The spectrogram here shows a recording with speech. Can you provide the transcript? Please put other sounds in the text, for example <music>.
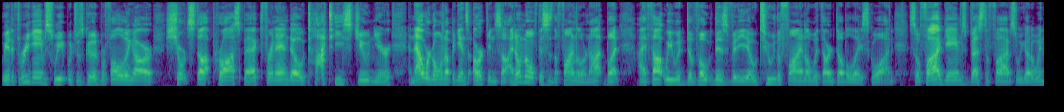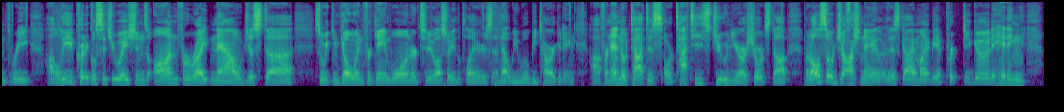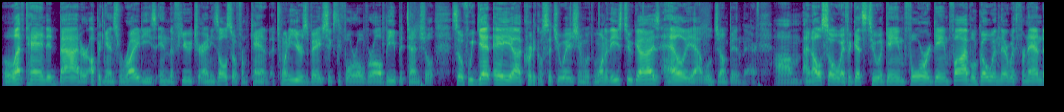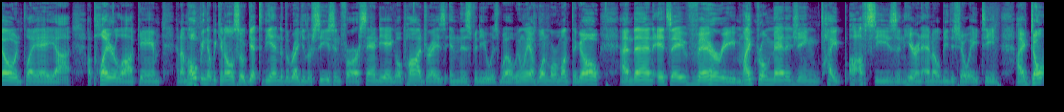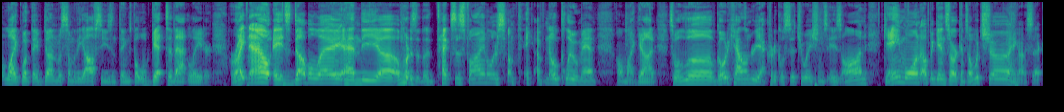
<laughs> we had a three game sweep, which was good. We're following our shortstop prospect, Fernando Tatis Jr., and now we're going up against Arkansas. I don't know if this is the final or not, but I thought we would devote this video to the final with our double A squad. So five games, best of five, so we got to win three. I'll leave critical situations on for right now, just uh, so we can go in for game one or two. I'll show you the players that we will be targeting. Uh, Fernando Tatis, or Tatis Jr., our shortstop, but also Josh Naylor. This guy might be a pretty good hitting left-handed batter up against righties in the future, and he's also from Canada. 20 years of age, 64 overall, B potential. So if we get a uh, critical situation with one of these two guys, hell yeah, we'll jump in there. Um, and also, if it gets to a game four or game five, we'll go in there with Fernando and play a, uh, a player lock game. And I'm hoping that we can also get to the end of the regular season for our San Diego Padres in this video as well. We only have one more month to go, and then it's a very micromanaging type offseason here in MLB The Show 18. I don't like what they've done with some of the offseason things, but we'll get to that later. Right now, it's Double A and the, uh, <laughs> what is it, the Texas final or something? <laughs> I have no clue, man. Oh my god. So we'll uh, go to calendar. Yeah, Critical Situations is on. Game one up against Arkansas, which, uh, hang on a sec.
